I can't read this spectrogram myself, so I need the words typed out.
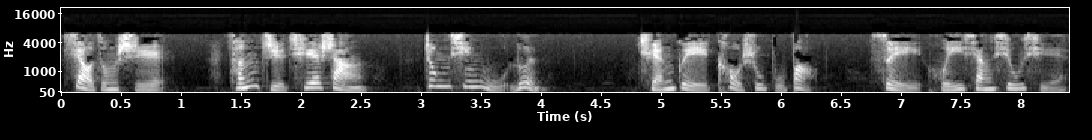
孝宗时，曾指缺上中兴武论，权贵扣书不报，遂回乡休学。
